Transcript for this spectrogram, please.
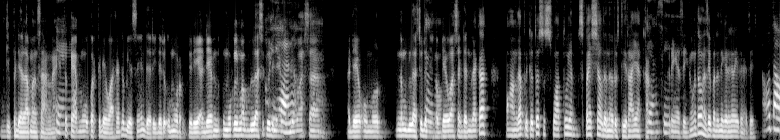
di pedalaman sana Iya itu iya. kayak mengukur kedewasaan itu biasanya dari dari umur. Jadi ada yang umur 15 itu Oh udah iya, dewasa, ada yang umur 16 itu udah dianggap Mmm. dewasa dan mereka menganggap itu tuh sesuatu yang spesial dan harus dirayakan. Iya sih. Ngerti nggak sih? Kamu tahu nggak sih, pernah dengar-dengar itu nggak sih? Aku tahu,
